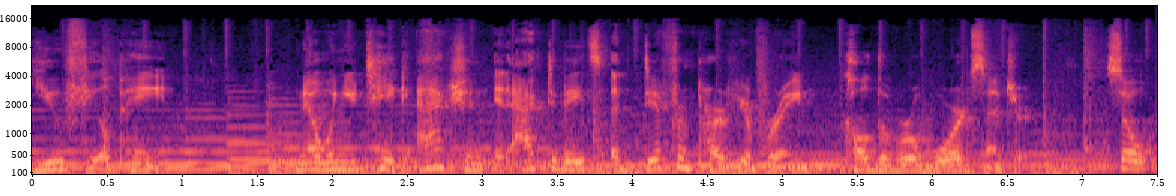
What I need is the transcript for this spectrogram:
you feel pain. Now, when you take action, it activates a different part of your brain called the reward center. So,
